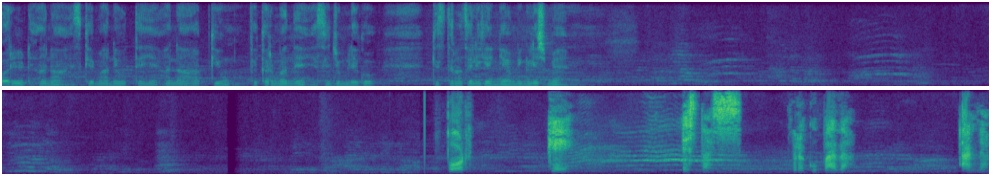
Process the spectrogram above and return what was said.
वरिड अना इसके माने होते हैं अना आप क्यों फिक्रमंद हैं? इसी जुमले को किस तरह से लिखेंगे हम इंग्लिश में ¿Por qué estás preocupada? Ana.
